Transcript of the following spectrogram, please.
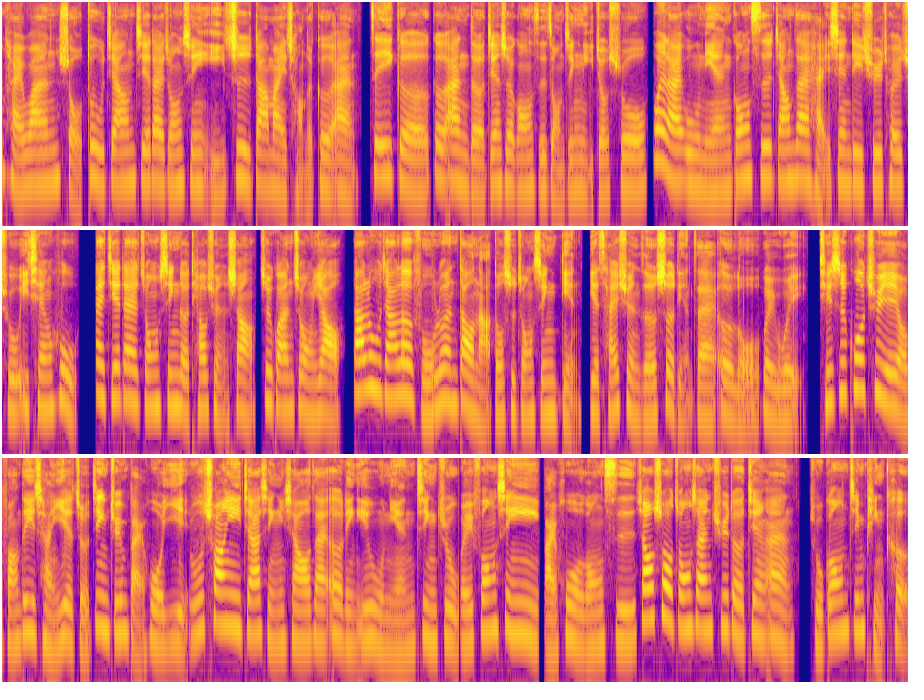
台湾首度将接待中心移至大卖场的个案。这一个个案的建设公司总经理就说，未来五年公司将在海线地区推出一千户。在接待中心的挑选上至关重要。大陆家乐福无论到哪都是中心点，也才选择设点在二楼会位。其实过去也有房地产业者进军百货业，如创意家行销在二零一五年进驻微风信义百货公司，销售中山区的建案，主攻精品客。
